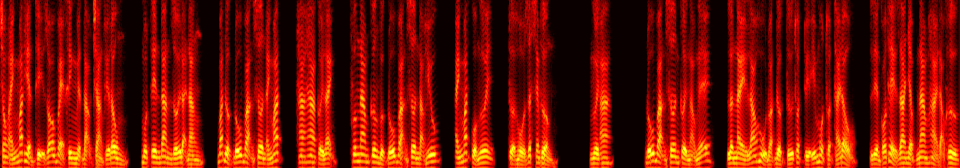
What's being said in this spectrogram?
trong ánh mắt hiển thị rõ vẻ khinh miệt đạo tràng phía đông, một tên đan giới đại năng, bắt được đỗ vạn sơn ánh mắt, ha ha cười lạnh, phương nam cương vực đỗ vạn sơn đạo hữu, ánh mắt của ngươi, tựa hồ rất xem thường. Người a. Đỗ vạn sơn cười ngạo nghễ, lần này lão hủ đoạt được tứ thuật tùy ý một thuật thái đầu, liền có thể gia nhập nam hải đạo khư,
